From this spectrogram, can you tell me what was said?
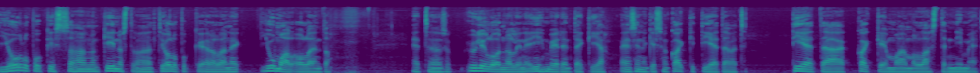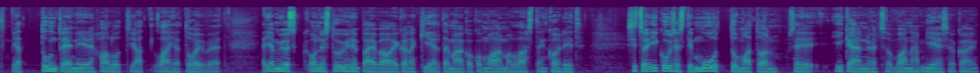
Joulupukissahan on kiinnostavaa, että joulupukki on eräänlainen jumalolento. Että se on yliluonnollinen ihmeiden tekijä. Ensinnäkin se on kaikki tietävät. Se tietää kaikkeen maailman lasten nimet ja tuntee niiden halut ja lahjatoiveet. Ja myös onnistuu yhden päivän aikana kiertämään koko maailman lasten kodit. Sitten se on ikuisesti muuttumaton, se ei ikäänny, että se on vanha mies, joka ei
